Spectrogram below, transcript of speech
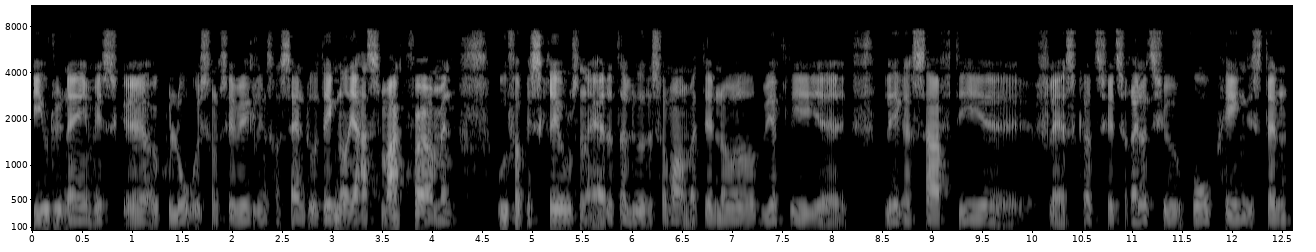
biodynamisk øh, og økologisk, som ser virkelig interessant ud. Det er ikke noget, jeg har smagt før, men ud fra beskrivelsen af det, der lyder det som om, at det er noget virkelig øh, lækker, saftige øh, flasker til, til relativt gode penge. Den,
